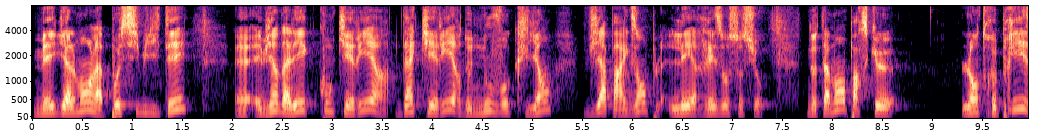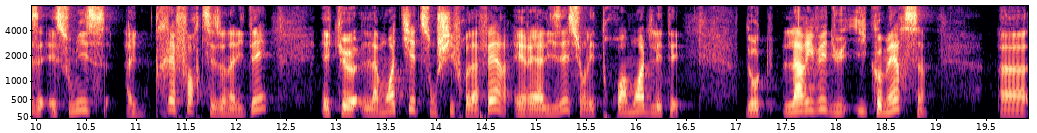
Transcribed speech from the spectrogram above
mais également la possibilité euh, eh d'aller conquérir, d'acquérir de nouveaux clients via par exemple les réseaux sociaux notamment parce que l'entreprise est soumise à une très forte saisonnalité et que la moitié de son chiffre d'affaires est réalisé sur les trois mois de l'été. Donc l'arrivée du e-commerce euh,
